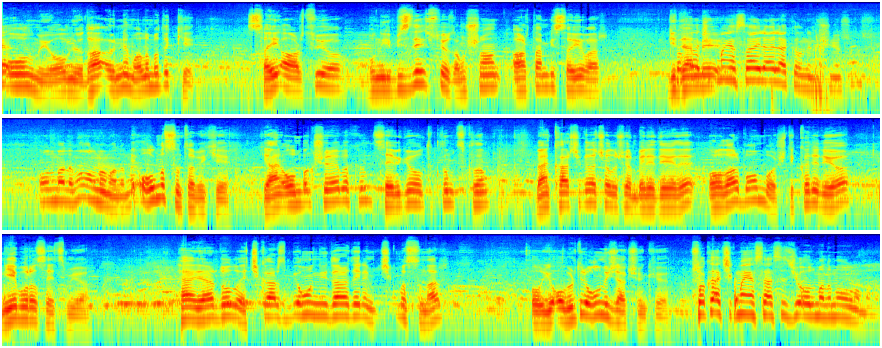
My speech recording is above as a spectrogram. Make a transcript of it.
İşte olmuyor olmuyor daha önlem alamadık ki sayı artıyor bunu biz de istiyoruz ama şu an artan bir sayı var. sokağa bir- çıkma yasağıyla alakalı ne düşünüyorsunuz? Olmalı mı olmamalı mı? E, olmasın tabii ki. Yani ol bak şuraya bakın. Sevgi yol tıklım tıklım. Ben Karşıyaka'da çalışıyorum belediyede. Oralar bomboş. Dikkat ediyor. Niye burası etmiyor? Her yer dolu. E çıkarsa bir 10 gün idare edelim. Çıkmasınlar. O, öbür türlü olmayacak çünkü. Sokağa çıkma yasağı sizce olmalı mı olmamalı mı?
